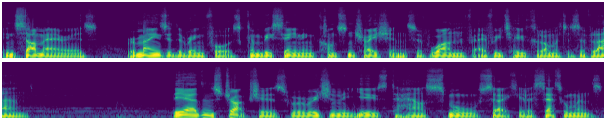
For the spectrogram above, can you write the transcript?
In some areas, Remains of the ring forts can be seen in concentrations of one for every two kilometres of land. The earthen structures were originally used to house small circular settlements,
